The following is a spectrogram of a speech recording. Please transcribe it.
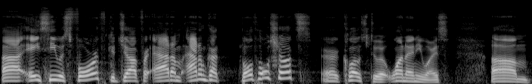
Uh, AC was fourth. Good job for Adam. Adam got both hole shots or close to it. One, anyways. Um,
